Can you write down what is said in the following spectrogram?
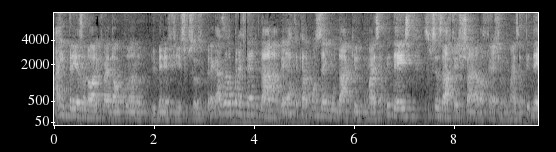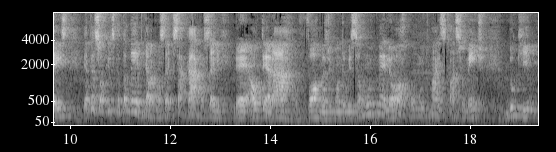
a empresa, na hora que vai dar um plano de benefício para os seus empregados, ela prefere dar na aberta, que ela consegue mudar aquilo com mais rapidez. Se precisar fechar, ela fecha com mais rapidez. E a pessoa física também, porque ela consegue sacar, consegue é, alterar formas de contribuição muito melhor ou muito mais facilmente do que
